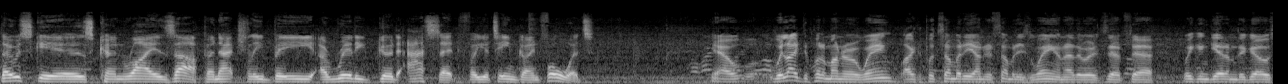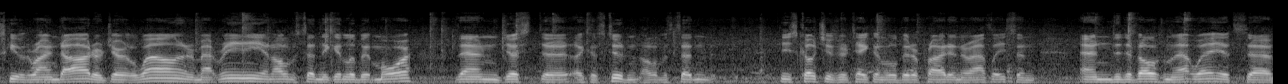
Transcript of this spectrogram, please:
those skiers can rise up and actually be a really good asset for your team going forwards. Yeah, we like to put them under a wing. Like to put somebody under somebody's wing. In other words, if uh, we can get them to go ski with Ryan Dodd or Jared Llewellyn or Matt Reaney, and all of a sudden they get a little bit more than just uh, like a student. All of a sudden, these coaches are taking a little bit of pride in their athletes, and and to develop them that way, it's uh,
